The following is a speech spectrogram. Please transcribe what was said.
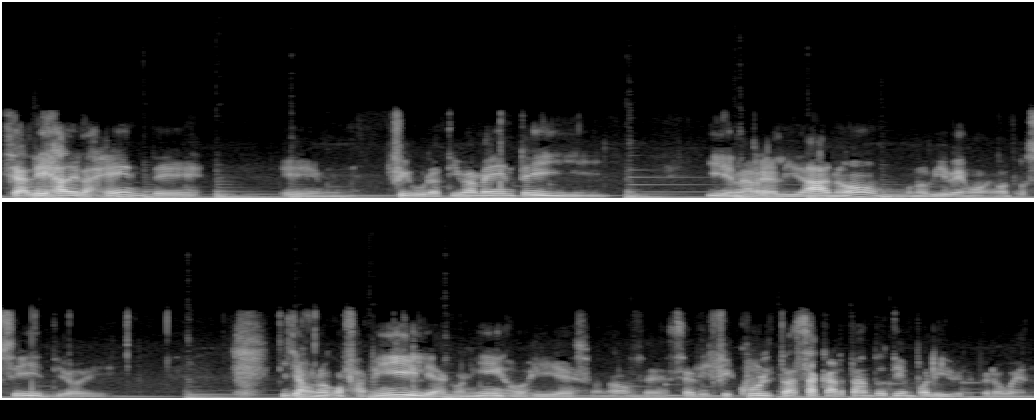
se aleja de la gente, eh, figurativamente y, y, en la realidad, ¿no? Uno vive en, en otro sitio y y ya uno con familia, con hijos y eso, ¿no? Se, dificulta sacar tanto tiempo libre, pero bueno.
